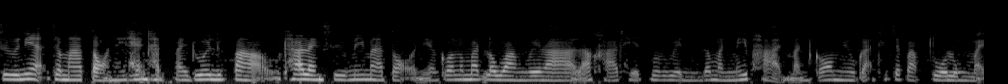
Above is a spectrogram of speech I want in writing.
ซื้อเนี่ยจะมาต่อในแท่งถัดไปด้วยหรือเปล่า ถ้าแรงซื้อไม่มาต่อเนี่ยก็ระมัดระวังเวลาราคาเทสบริเวณนี้แล้วมันไม่ผ่านมันก็มีโอกาสที่จะปรับตัวลงใหม่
